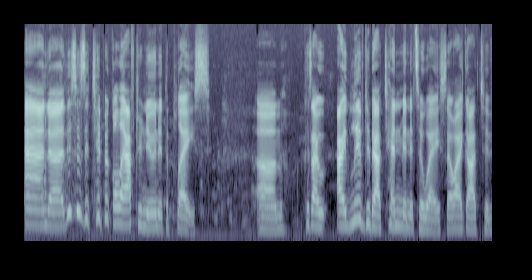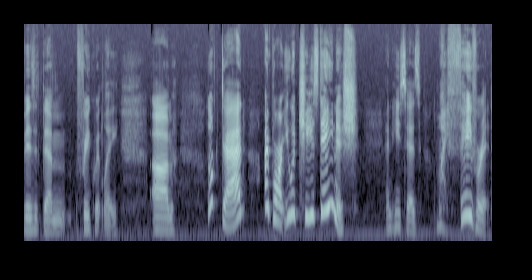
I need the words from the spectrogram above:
and uh, this is a typical afternoon at the place. Because um, I, I lived about 10 minutes away, so I got to visit them frequently. Um, Look, Dad, I brought you a cheese Danish. And he says, My favorite.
